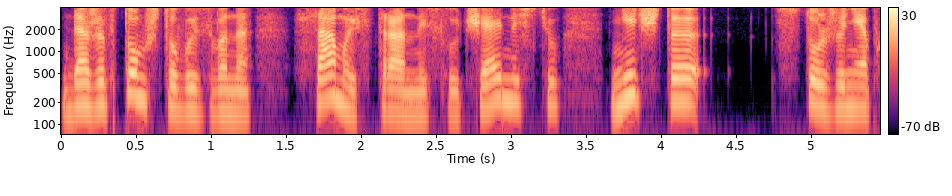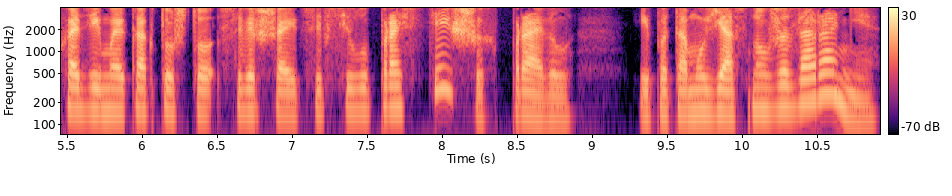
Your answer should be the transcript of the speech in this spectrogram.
даже в том, что вызвано самой странной случайностью, нечто столь же необходимое, как то, что совершается в силу простейших правил, и потому ясно уже заранее.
